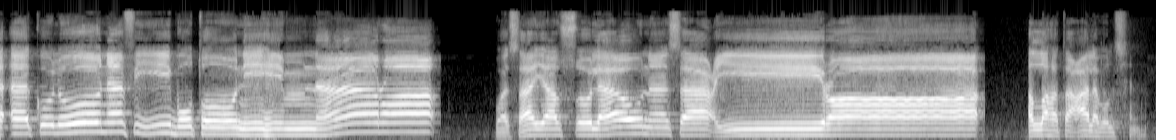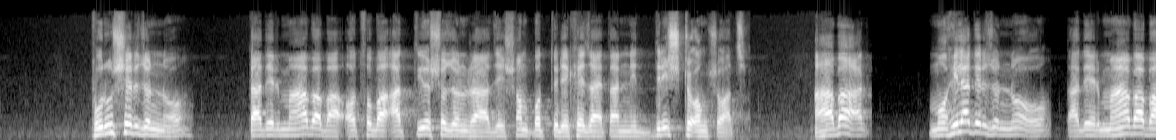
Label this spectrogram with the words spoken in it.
يأكلون في بطونهم نارا وسيصلون سعيرا আল্লাহ তাআলা বলছেন পুরুষের জন্য তাদের মা বাবা অথবা আত্মীয় স্বজনরা যে সম্পত্তি রেখে যায় তার নির্দিষ্ট অংশ আছে আবার মহিলাদের জন্য তাদের মা, বাবা,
